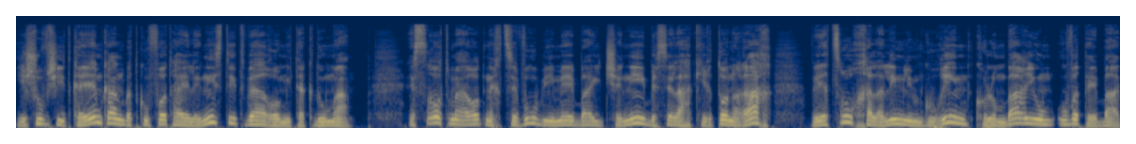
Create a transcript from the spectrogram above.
יישוב שהתקיים כאן בתקופות ההלניסטית והרומית הקדומה. עשרות מערות נחצבו בימי בית שני בסלע הקרטון הרך, ויצרו חללים למגורים, קולומבריום ובתי בד.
